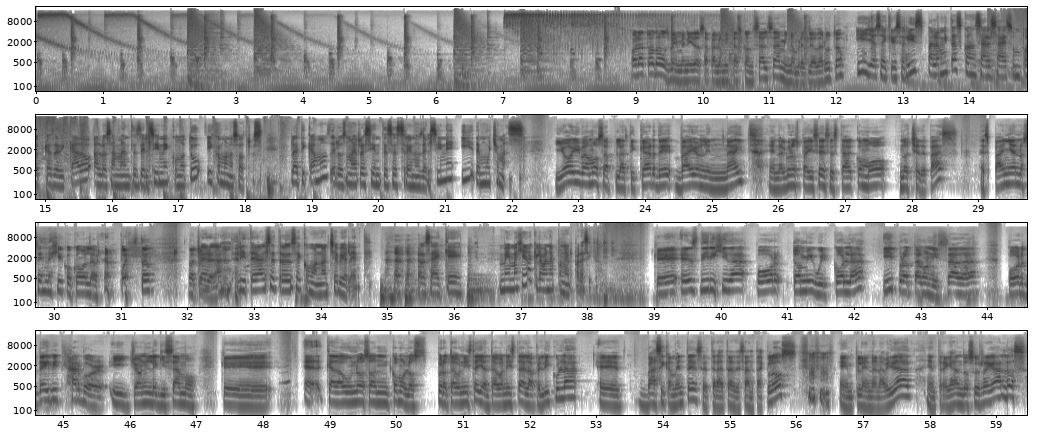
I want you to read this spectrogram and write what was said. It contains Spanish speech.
Thank you. Hola a todos, bienvenidos a Palomitas con Salsa. Mi nombre es Leo Daruto. Y yo soy Crisolis. Palomitas con Salsa es un podcast dedicado a los amantes del cine como tú y como nosotros. Platicamos de los más recientes estrenos del cine y de mucho más. Y hoy vamos a platicar de Violent Night. En algunos países está como Noche de Paz. España, no sé en México cómo le habrán puesto. Noche Pero, ah, literal se traduce como Noche Violenta. o sea que me imagino que le van a poner para así que es dirigida por Tommy Wirkola y protagonizada por David Harbour y John Leguizamo, que eh, cada uno son como los protagonistas y antagonistas de la película. Eh, básicamente se trata de Santa Claus en plena Navidad, entregando sus regalos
